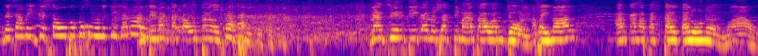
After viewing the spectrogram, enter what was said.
Nagsamay gastaw ba po kumunati ka At mo? di man takautag. Nagswerte ka no siya timasawam, George. Apay mal? Ang ka nga pagtaltalunan. Wow.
